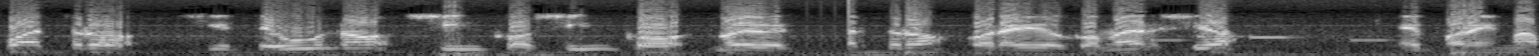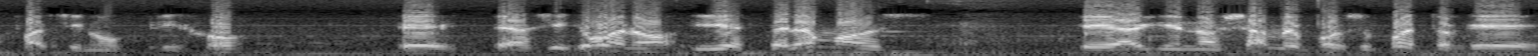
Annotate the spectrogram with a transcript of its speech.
471-5594, horario de comercio. es por ahí más fácil un fijo. Este, así que bueno, y esperamos que alguien nos llame, por supuesto, que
